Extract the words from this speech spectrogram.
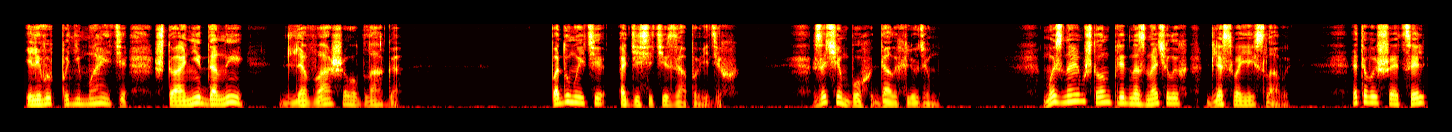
Или вы понимаете, что они даны для вашего блага? Подумайте о десяти заповедях. Зачем Бог дал их людям? Мы знаем, что он предназначил их для своей славы. Это высшая цель,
